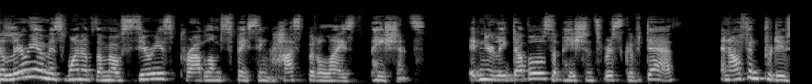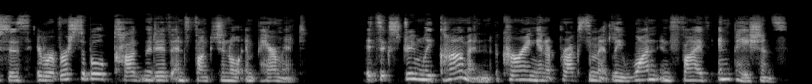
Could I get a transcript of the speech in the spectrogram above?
Delirium is one of the most serious problems facing hospitalized patients. It nearly doubles a patient's risk of death and often produces irreversible cognitive and functional impairment. It's extremely common, occurring in approximately one in five inpatients,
